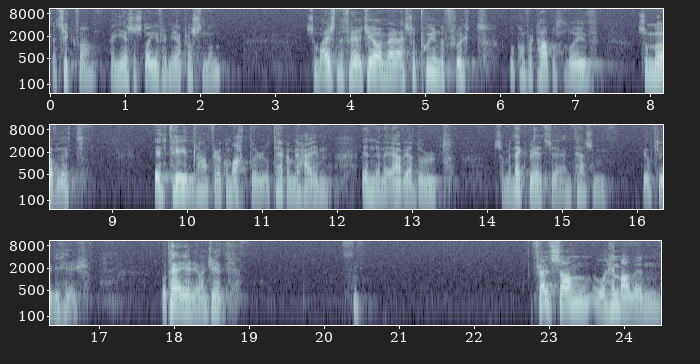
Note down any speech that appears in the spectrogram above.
det er sikva, at Jesus støyer for meg av krossen, som eisende for å gjøre meg er så pyne frukt og komfortabelt liv som møvlet, inntil han får komme atter og teka meg heim inn i en evig adult som er nekk bedre enn det som vi opplever her. Og det er evangeliet. Frelsan og himmelen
